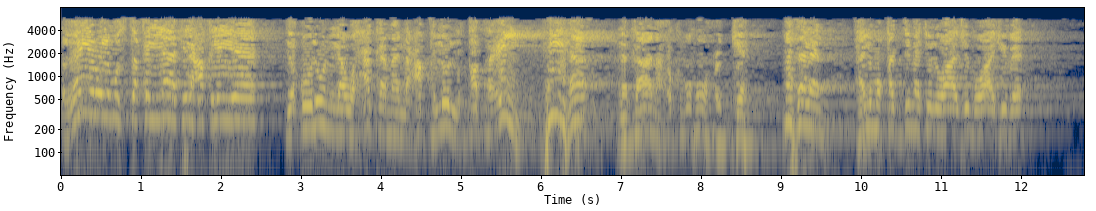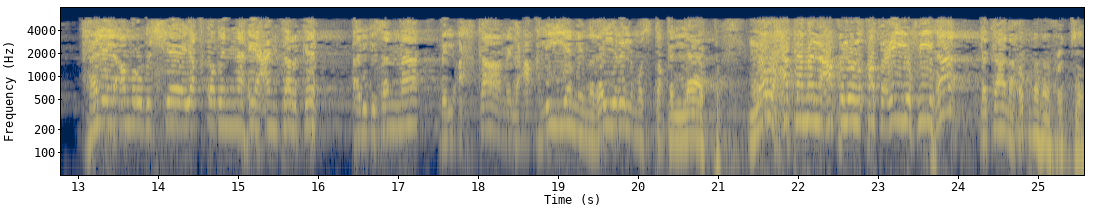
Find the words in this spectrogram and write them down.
غير المستقلات العقلية يقولون لو حكم العقل القطعي فيها لكان حكمه حجة. مثلا هل مقدمة الواجب واجبة؟ هل الأمر بالشيء يقتضي النهي عن تركه؟ هذه تسمى بالأحكام العقلية من غير المستقلات. لو حكم العقل القطعي فيها لكان حكمه حجة.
